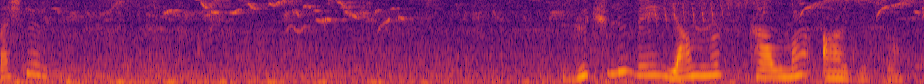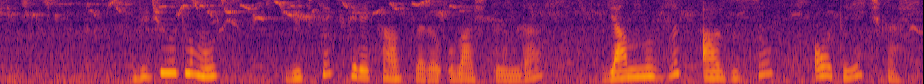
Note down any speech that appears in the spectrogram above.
Başlıyoruz. Güçlü ve yalnız kalma arzusu. Vücudumuz yüksek frekanslara ulaştığında yalnızlık arzusu ortaya çıkar.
